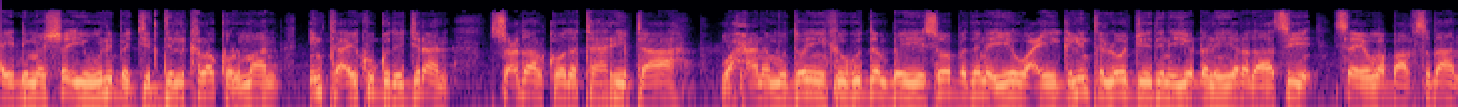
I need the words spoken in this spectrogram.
ay dhimasho iyo weliba jirdil kala kulmaan. Inta ay ku guda jiraan socdaalkooda tahriibta ah waxaana muddooyinka ugu dambeeyey soo badanayay wacyigelinta loo jeedinayo dhallinyaradaasi si ay uga baaqsadaan.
